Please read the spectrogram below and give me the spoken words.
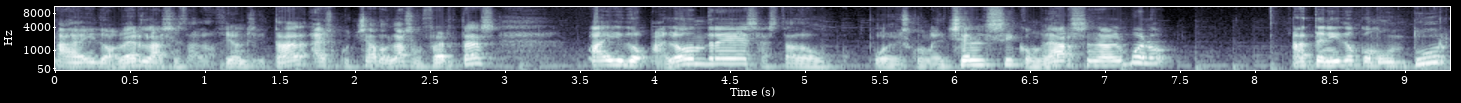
ha ido a ver las instalaciones y tal, ha escuchado las ofertas, ha ido a Londres, ha estado pues con el Chelsea, con el Arsenal, bueno, ha tenido como un tour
